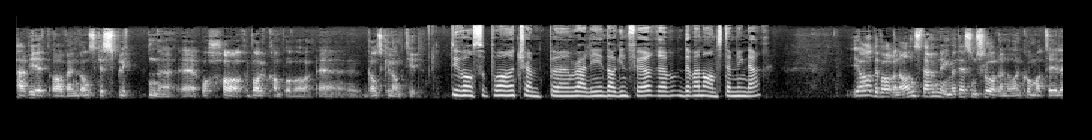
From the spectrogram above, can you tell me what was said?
herjet av en ganske splittende og hard valgkamp over ganske lang tid. Du var også på Trump-rally dagen før. Det var en annen stemning der? Ja, det var en annen stemning, men det som slår en når en kommer til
